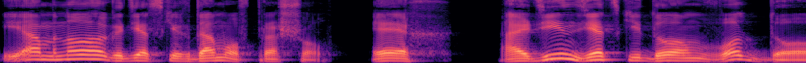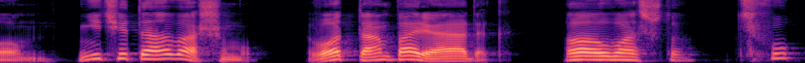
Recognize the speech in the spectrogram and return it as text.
«Я много детских домов прошел. Эх, один детский дом, вот дом, не чита вашему. Вот там порядок. А у вас что? Тьфу!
